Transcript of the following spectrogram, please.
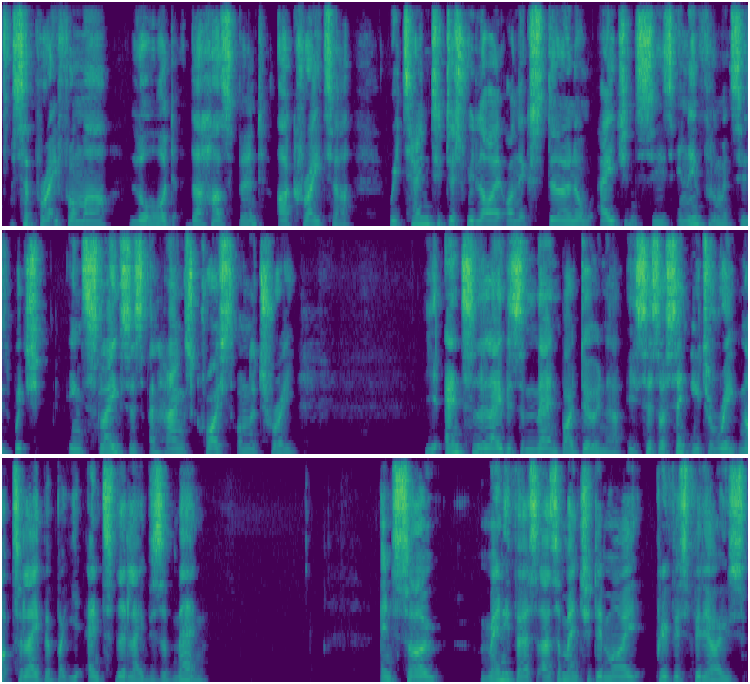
separated from our Lord, the husband, our creator, we tend to just rely on external agencies and influences, which enslaves us and hangs Christ on the tree. You enter the labours of men by doing that. He says, I sent you to reap, not to labour, but you enter the labours of men. And so many of us, as I mentioned in my previous videos,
